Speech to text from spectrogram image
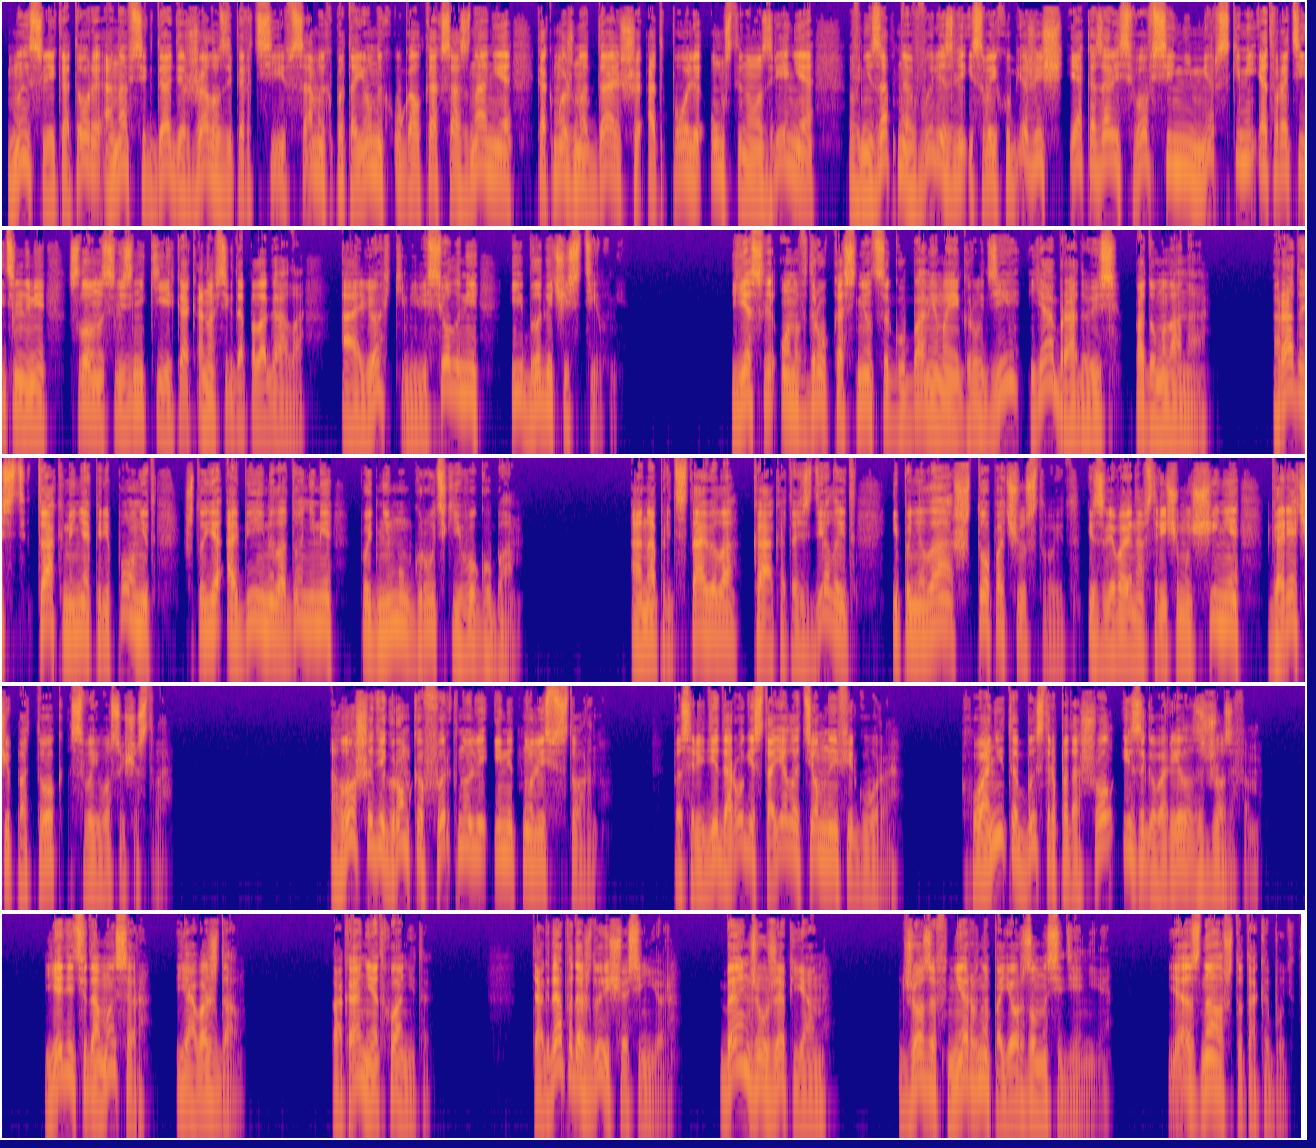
Мысли, которые она всегда держала в заперти в самых потаенных уголках сознания, как можно дальше от поля умственного зрения, внезапно вылезли из своих убежищ и оказались вовсе не мерзкими и отвратительными, словно слизняки, как она всегда полагала, а легкими, веселыми и благочестивыми. «Если он вдруг коснется губами моей груди, я обрадуюсь», — подумала она. Радость так меня переполнит, что я обеими ладонями подниму грудь к его губам. Она представила, как это сделает, и поняла, что почувствует, изливая навстречу мужчине горячий поток своего существа. Лошади громко фыркнули и метнулись в сторону. Посреди дороги стояла темная фигура. Хуанита быстро подошел и заговорил с Джозефом. «Едете домой, сэр? Я вас ждал». «Пока нет, Хуанита». «Тогда подожду еще, сеньор. Бенджи уже пьян». Джозеф нервно поерзал на сиденье. «Я знал, что так и будет».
